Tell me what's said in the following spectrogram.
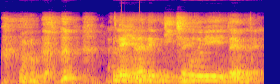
근데 얘네들 이 친구들이 이제 네네.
